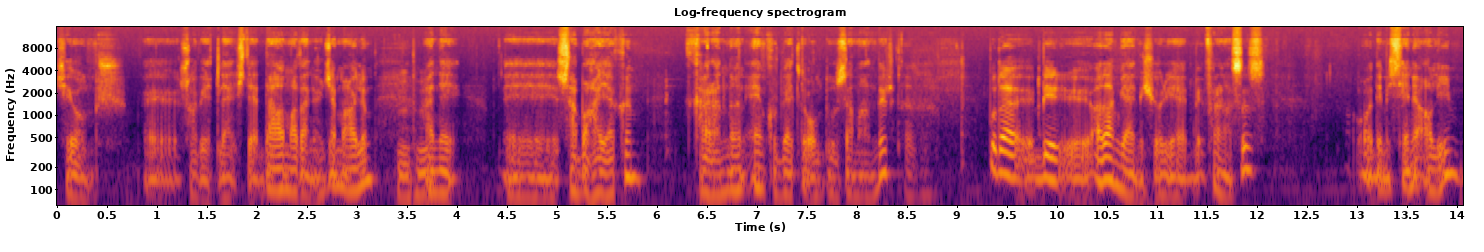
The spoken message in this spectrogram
Şey olmuş, e, Sovyetler işte dağılmadan önce malum hı hı. hani e, sabaha yakın karanlığın en kuvvetli olduğu zamandır. Tabii. Bu da bir e, adam gelmiş oraya bir Fransız. O demiş seni alayım.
